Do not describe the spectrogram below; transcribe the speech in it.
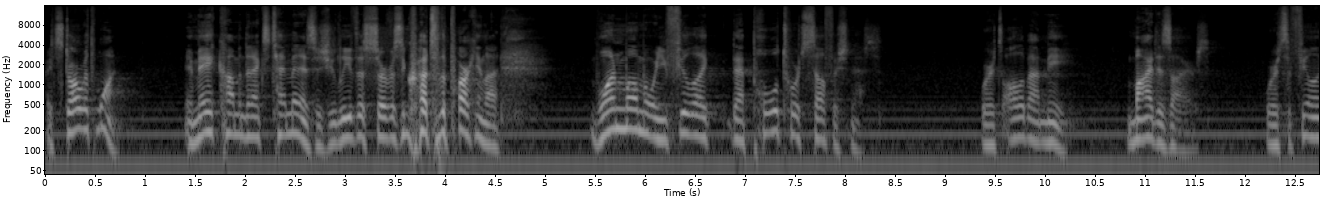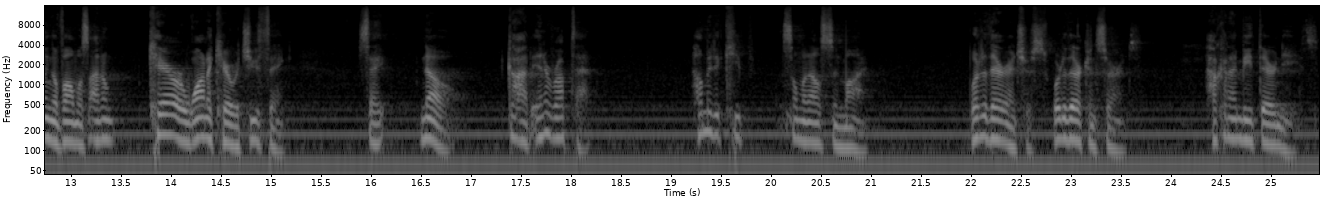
Right, start with one. It may come in the next 10 minutes as you leave the service and go out to the parking lot. One moment when you feel like that pull towards selfishness, where it's all about me, my desires, where it's a feeling of almost, I don't care or want to care what you think. Say, no, God, interrupt that. Help me to keep someone else in mind. What are their interests? What are their concerns? How can I meet their needs?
